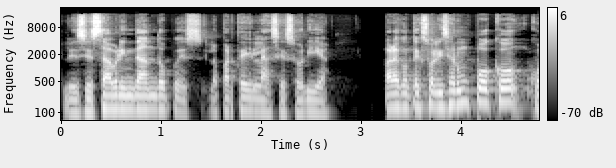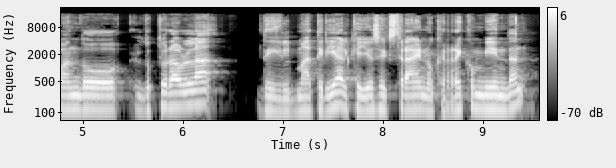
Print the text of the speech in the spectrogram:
les está brindando pues la parte de la asesoría. Para contextualizar un poco, cuando el doctor habla del material que ellos extraen o que recomiendan,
